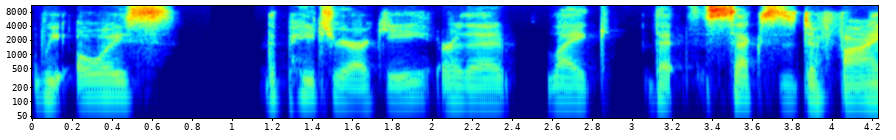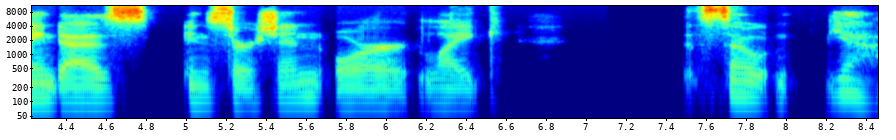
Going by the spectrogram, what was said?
we always the patriarchy or the like that sex is defined as insertion or like so yeah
